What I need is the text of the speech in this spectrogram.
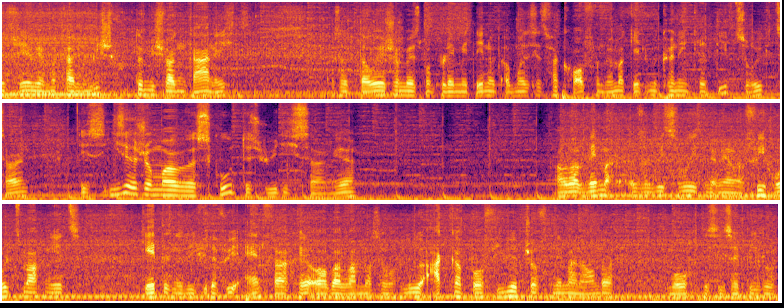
ist hier, wir haben keinen Mischfuttermischwagen, gar nichts. Also da ist schon mal das Problem mit denen und wir das jetzt verkaufen. Wenn wir Geld, wir können Kredit zurückzahlen. Das ist ja schon mal was Gutes, würde ich sagen, ja. Aber wenn man, also wieso ist, wenn wir viel Holz machen jetzt, geht es natürlich wieder viel einfacher, aber wenn man so nur Ackerbau, Viehwirtschaft nebeneinander macht, das ist ein bisschen...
